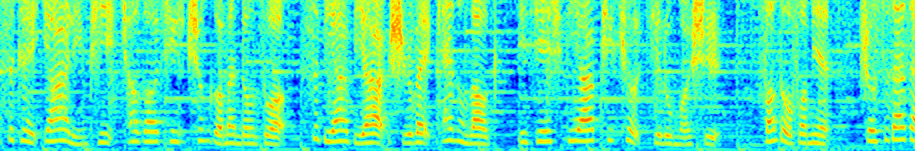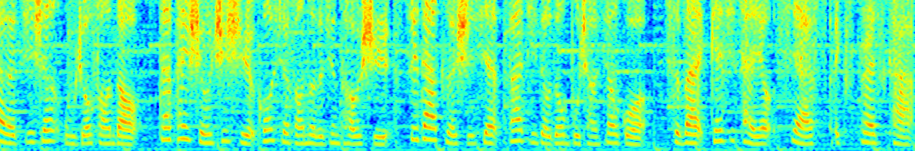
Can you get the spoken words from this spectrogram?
，4K 120P 超高清升格慢动作，4比2比2十位 Canon Log 以及 HDR PQ 记录模式。防抖方面，首次搭载了机身五轴防抖，搭配使用支持光学防抖的镜头时，最大可实现八级抖动补偿效果。此外，该机采用 CF Express 卡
